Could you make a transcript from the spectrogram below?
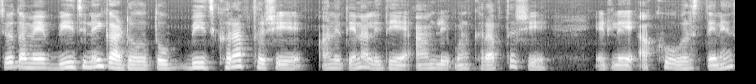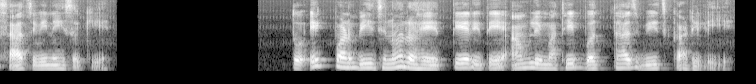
જો તમે બીજ નહીં કાઢો તો બીજ ખરાબ થશે અને તેના લીધે આંબલી પણ ખરાબ થશે. એટલે આખું વર્ષ તેને સાચવી નહીં શકીએ. તો એક પણ બીજ ન રહે તે રીતે આંબલીમાંથી બધા જ બીજ કાઢી લઈએ.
